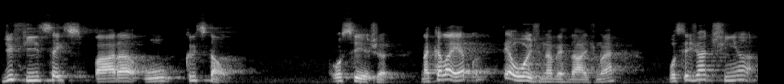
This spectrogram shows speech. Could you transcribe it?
difíceis para o cristão. Ou seja, naquela época, até hoje, na verdade, não é? você já tinha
